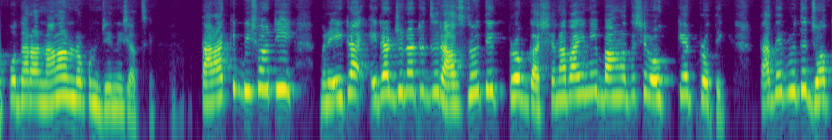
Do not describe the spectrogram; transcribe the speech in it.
উপধারা, নানান রকম জিনিস আছে। তারা কি বিষয়টি মানে এটা, এটার জন্য একটা যে রাজনৈতিক প্রজ্ঞা, সেনাবাহিনী বাংলাদেশের ঐক্যের প্রতীক, তাদের বিরুদ্ধে যত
